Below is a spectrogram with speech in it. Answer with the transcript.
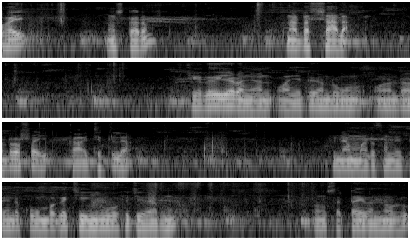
ഹായ് നമസ്കാരം. നടശാല. ചെറിയ തയ്യടാ ഞാൻ വാങ്ങിയിട്ട് രണ്ട് മൂന്ന് രണ്ട് രണ്ട് വർഷമായി കായ്ച്ചിട്ടില്ല. പിന്നെ അമ്മയുടെ സമയത്ത് എന്റെ കൂമ്പൊക്കെ ചീഞ്ഞു പോവുകയൊക്കെ ചെയ്തായിരുന്നു. അപ്പം സെറ്റായി വന്നുള്ളൂ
